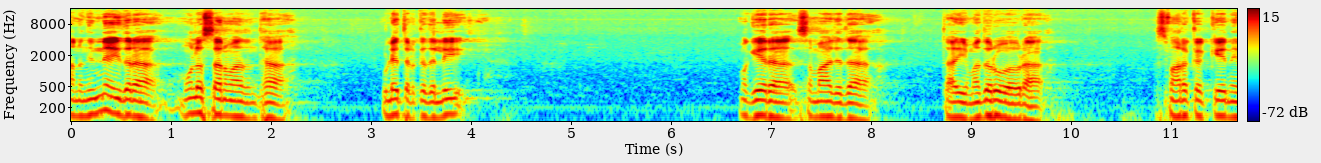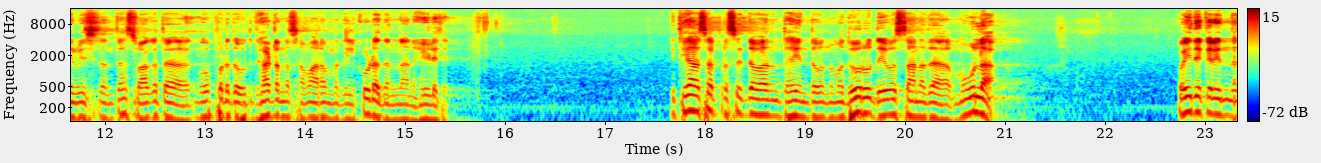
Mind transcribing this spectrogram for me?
ನಾನು ನಿನ್ನೆ ಇದರ ಮೂಲಸ್ಥಾನವಾದಂತಹ ಉಳೆತರ್ಕದಲ್ಲಿ ಮಗೇರ ಸಮಾಜದ ತಾಯಿ ಮಧುರು ಅವರ ಸ್ಮಾರಕಕ್ಕೆ ನಿರ್ಮಿಸಿದಂಥ ಸ್ವಾಗತ ಗೋಪುರದ ಉದ್ಘಾಟನಾ ಸಮಾರಂಭದಲ್ಲಿ ಕೂಡ ಅದನ್ನು ನಾನು ಹೇಳಿದೆ. ಇತಿಹಾಸ ಪ್ರಸಿದ್ಧವಾದಂತಹ ಇಂಥ ಒಂದು ಮಧೂರು ದೇವಸ್ಥಾನದ ಮೂಲ ವೈದಿಕರಿಂದ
